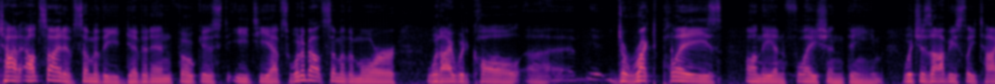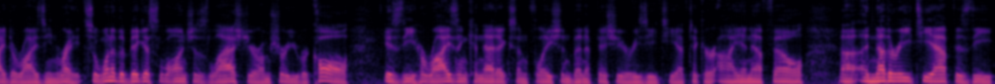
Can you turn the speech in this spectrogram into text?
Todd, outside of some of the dividend focused ETFs, what about some of the more what I would call uh, direct plays on the inflation theme, which is obviously tied to rising rates. So, one of the biggest launches last year, I'm sure you recall, is the Horizon Kinetics Inflation Beneficiaries ETF, ticker INFL. Uh, another ETF is the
